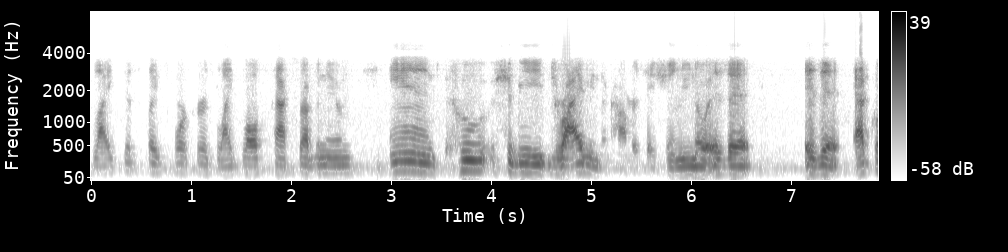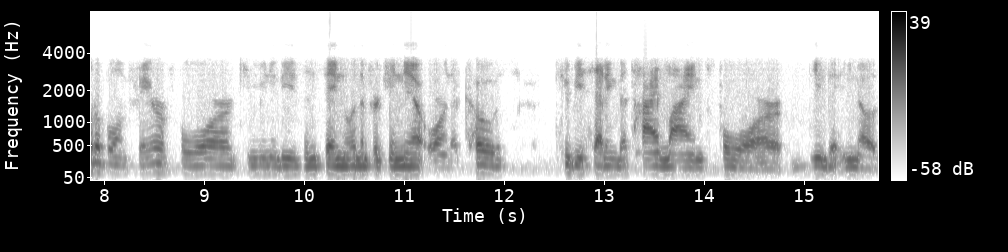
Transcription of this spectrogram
like displaced workers, like lost tax revenue, and who should be driving the conversation. You know, is it is it equitable and fair for communities in say Northern Virginia or on the coast to be setting the timeline for you know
